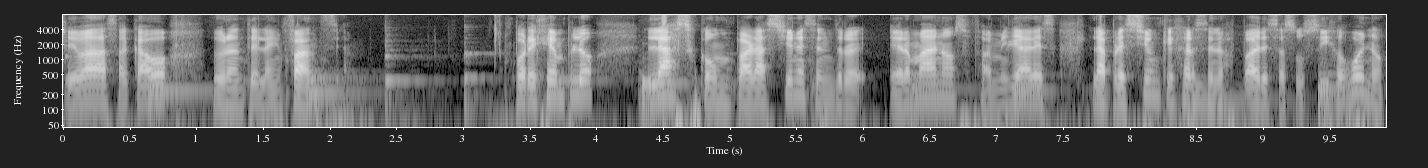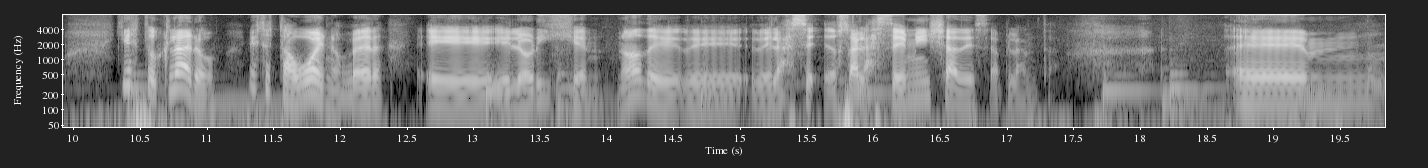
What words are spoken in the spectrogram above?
llevadas a cabo durante la infancia. Por ejemplo, las comparaciones entre hermanos, familiares, la presión que ejercen los padres a sus hijos. Bueno, y esto, claro, esto está bueno, ver eh, el origen, ¿no? De, de- de la, o sea, la semilla de esa planta. Em,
